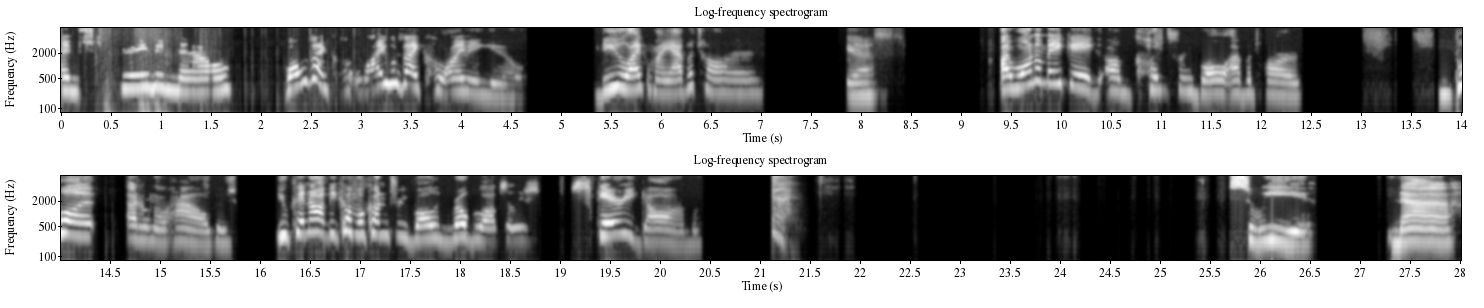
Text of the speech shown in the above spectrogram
I'm streaming now. What was I? Why was I climbing you? Do you like my avatar? Yes. I want to make a um country ball avatar, but I don't know how because you cannot become a country ball in Roblox. At least scary gom. Sweet. Nah.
